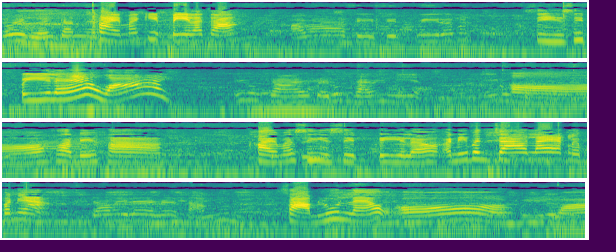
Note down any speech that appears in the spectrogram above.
ก็ไม่เหมือนกันไงขายมากี่ปีแล้วจ๊ะขายมาสี่สิบปีแล้วปะ40 ปีแล้วว้ายนี่ลูกชายแต่ลูกชายไม่มีอะนี่ลูก อ๋อชายสวัสดีค่ะ ขายมา 40 ปีแล้ว อันนี้เป็นเจ้าแรกเลยปะเนี่ย เจ้าไม่แรกเลยสามรุ่นสามรุ่นแล้ว อ๋อ ว้า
